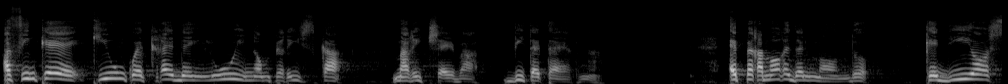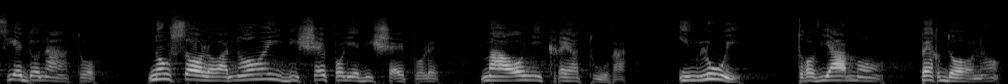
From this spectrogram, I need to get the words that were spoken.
affinché chiunque crede in lui non perisca, ma riceva vita eterna. È per amore del mondo che Dio si è donato non solo a noi discepoli e discepole, ma a ogni creatura. In Lui troviamo perdono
